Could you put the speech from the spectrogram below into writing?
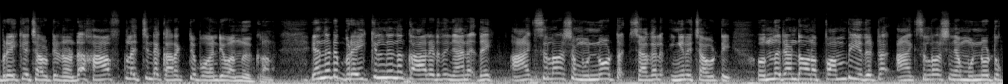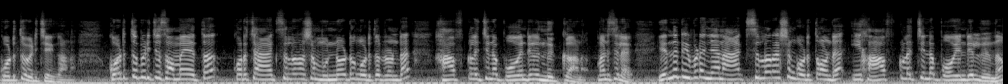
ബ്രേക്ക് ചവിട്ടിയിട്ടുണ്ട്. ഹാഫ് ക്ലച്ചിന്റെ കറക്റ്റ് പോയിന്റ് വന്ന് നിൽക്കുകയാണ്. എന്നിട്ട് ബ്രേക്കിൽ നിന്ന് കാലെടുത്ത് ഞാൻ ദേ ആക്സിലറേഷൻ മുന്നോട്ട് ശകലം ഇങ്ങനെ ചവിട്ടി ഒന്ന് രണ്ട് തവണ പമ്പ് ചെയ്തിട്ട് ആക്സിലറേഷൻ ഞാൻ മുന്നോട്ട് കൊടുത്തു പിടിച്ചേക്കാണ്. കൊടുത്തു പിടിച്ച സമയത്ത് കുറച്ച് ആക്സിലറേഷൻ മുന്നോട്ടും കൊടുത്തിട്ടുണ്ട്. ഹാഫ് ക്ലച്ചിന്റെ പോയിന്റിൽ നിൽക്കുകയാണ്. മനസ്സിലായി? എന്നിട്ട് ഇവിടെ ഞാൻ ആക്സിലറേഷൻ കൊടുത്തോണ്ട് ഈ ഹാഫ് ക്ലച്ചിന്റെ പോയിന്റിൽ നിന്ന്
